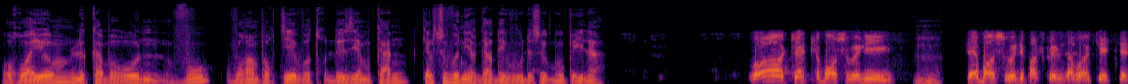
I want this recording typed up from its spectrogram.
au Royaume, le Cameroun, vous, vous remportiez votre deuxième canne. Quel souvenir gardez-vous de ce beau pays-là? Oh, très, très bon souvenir. Mhm, Très bon souvenir parce que nous avons été très,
